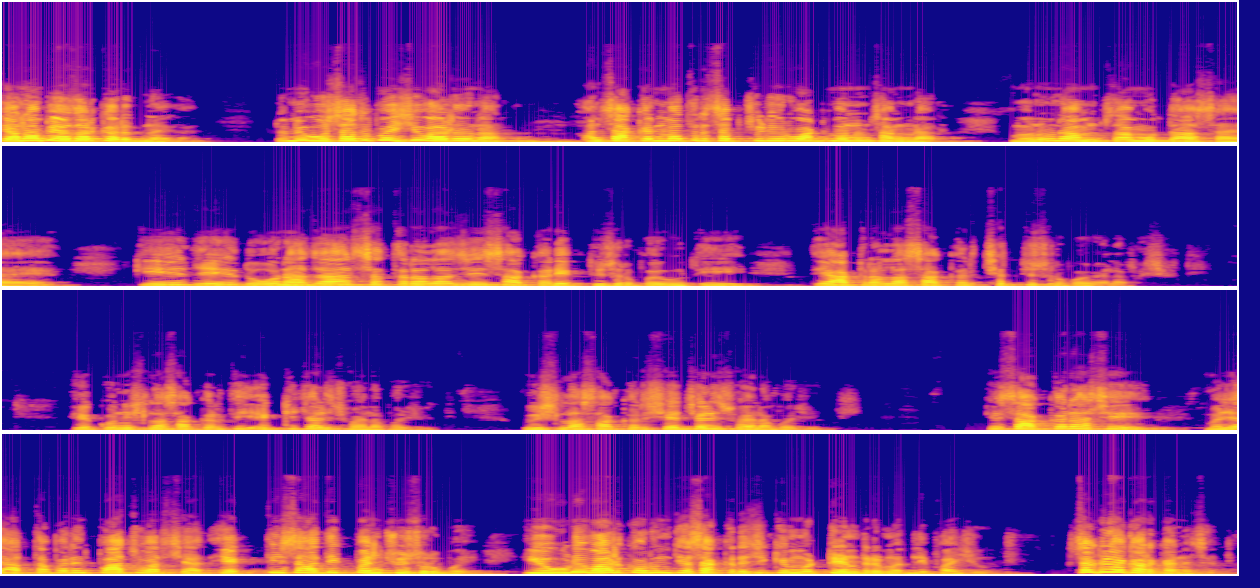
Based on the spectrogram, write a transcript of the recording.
त्यांना बेजार करत नाही का? तुम्ही ऊसाचे पैसे वाढवणार आणि साखर मात्र सबसिडीवर वाट म्हणून सांगणार. म्हणून आमचा मुद्दा असा आहे की जे दोन हजार सतराला जी साखर एकतीस रुपये होती ते अठराला साखर छत्तीस रुपये व्हायला पाहिजे होती. एकोणीसला साखर ती एक्केचाळीस व्हायला पाहिजे होती. वीसला साखर शेहेचाळीस व्हायला पाहिजे होती. ही साखर असे म्हणजे आतापर्यंत पाच वर्षात एकतीस अधिक पंचवीस रुपये. एवढी वाढ करून त्या साखरेची किंमत टेंडरमधली पाहिजे होती. सगळ्या कारखान्यासाठी.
